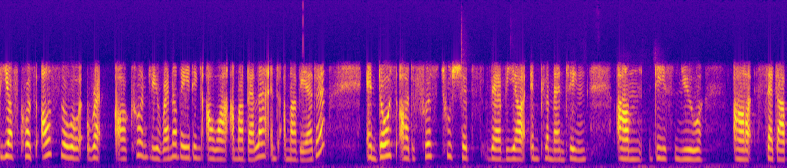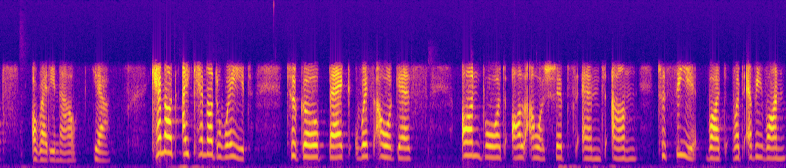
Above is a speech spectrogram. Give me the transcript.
we, of course, also re- are currently renovating our Amabella and Amaverde. And those are the first two ships where we are implementing um, these new uh, setups already now. Yeah, cannot I cannot wait to go back with our guests on board all our ships and um, to see what what everyone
